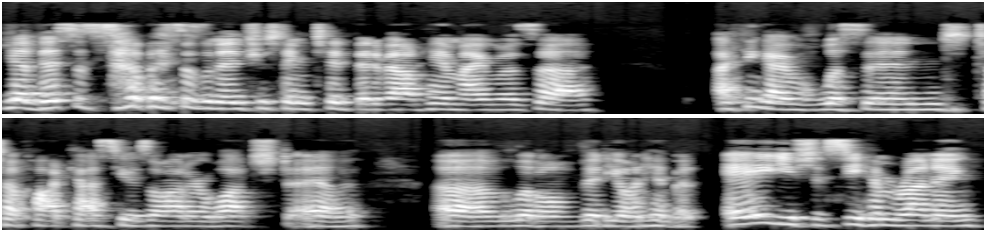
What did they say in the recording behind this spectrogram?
Yeah, this is this is an interesting tidbit about him. I was uh I think I've listened to a podcast he was on or watched a, a little video on him, but A, you should see him running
